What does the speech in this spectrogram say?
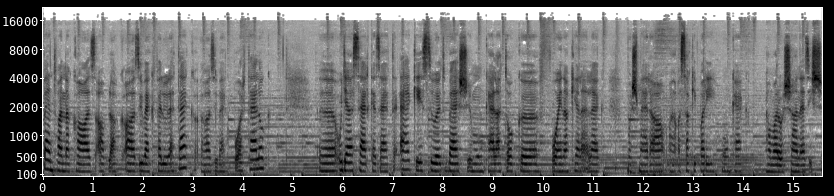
Bent vannak az ablak, az üvegfelületek, az üvegportálok, Ugye a szerkezet elkészült, belső munkálatok folynak jelenleg, most már a, a szakipari munkák hamarosan ez is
